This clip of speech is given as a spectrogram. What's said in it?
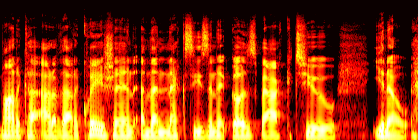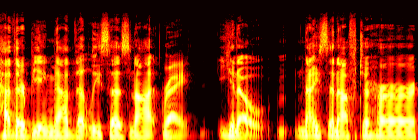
Monica out of that equation and then next season it goes back to, you know, Heather being mad that Lisa is not Right. you know, nice enough to her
